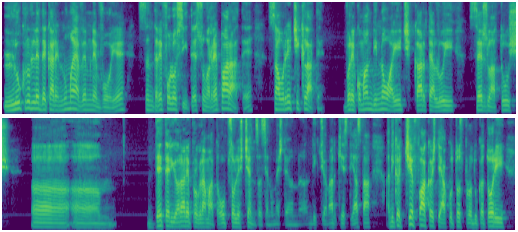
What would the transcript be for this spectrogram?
lucrurile de care nu mai avem nevoie sunt refolosite, sunt reparate sau reciclate. Vă recomand din nou aici cartea lui Serge Latuș, uh, uh, deteriorare programată, obsolescență se numește în, în dicționar chestia asta, adică ce fac ăștia cu toți producătorii uh,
